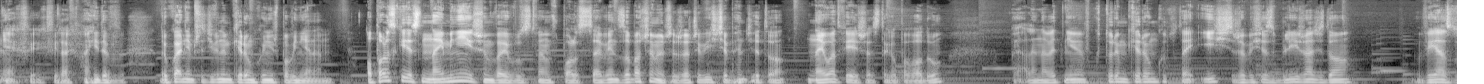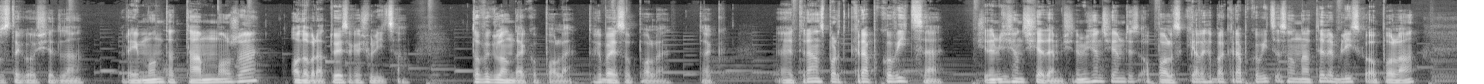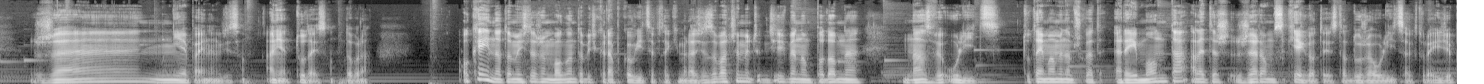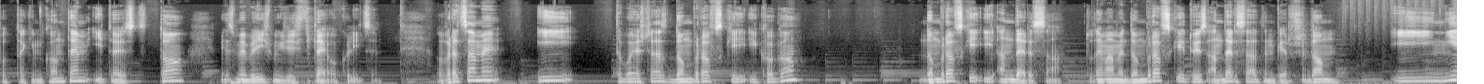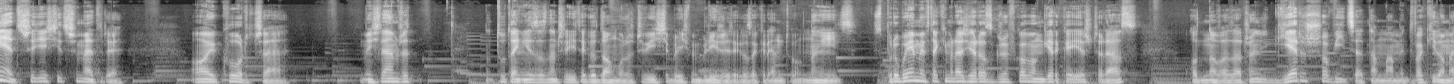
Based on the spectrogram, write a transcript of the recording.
Nie, chwila, chyba idę w dokładnie przeciwnym kierunku niż powinienem. Opolskie jest najmniejszym województwem w Polsce, więc zobaczymy, czy rzeczywiście będzie to najłatwiejsze z tego powodu. Ale nawet nie wiem, w którym kierunku tutaj iść, żeby się zbliżać do wyjazdu z tego osiedla. Rejmonta tam może? O dobra, tu jest jakaś ulica. To wygląda jako pole. To chyba jest Opole, tak. E, transport Krapkowice 77. 77 to jest Opolski, ale chyba Krapkowice są na tyle blisko Opola, że nie pamiętam gdzie są. A nie, tutaj są, dobra. Okej, no to myślę, że mogą to być Krapkowice w takim razie. Zobaczymy, czy gdzieś będą podobne nazwy ulic. Tutaj mamy na przykład Rejmonta, ale też Żeromskiego, to jest ta duża ulica, która idzie pod takim kątem i to jest to, więc my byliśmy gdzieś w tej okolicy. Wracamy i to było jeszcze raz Dąbrowskiej i kogo? Dąbrowskiej i Andersa. Tutaj mamy Dąbrowskiej, tu jest Andersa, ten pierwszy dom. I nie, 33 metry. Oj kurczę. Myślałem, że tutaj nie zaznaczyli tego domu. Rzeczywiście byliśmy bliżej tego zakrętu. No nic. Spróbujemy w takim razie rozgrzewkową gierkę jeszcze raz. Od nowa zacząć. Gierszowice, tam mamy 2 km.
